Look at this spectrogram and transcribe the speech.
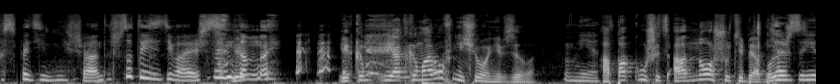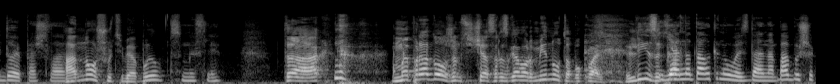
господи, Миша, ну что ты издеваешься и, надо мной? И, и от комаров ничего не взяла? Нет. А покушать? А нож у тебя был? Я же за едой пошла. А нож у тебя был? В смысле? Так. Мы продолжим сейчас разговор. Минута буквально. Лиза, Я натолкнулась, да, на бабушек,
